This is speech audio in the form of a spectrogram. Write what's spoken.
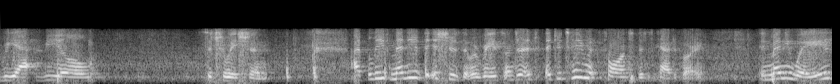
rea- real situation. I believe many of the issues that were raised under ed- edutainment fall into this category. In many ways,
